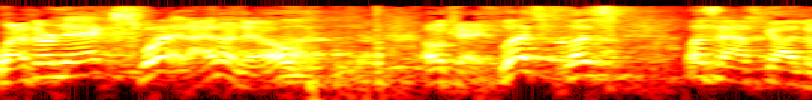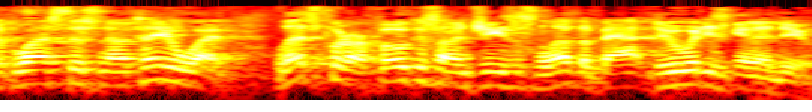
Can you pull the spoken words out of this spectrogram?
Leathernecks? What? I don't know. Okay, let's, let's, let's ask God to bless this and I'll tell you what, let's put our focus on Jesus and let the bat do what he's gonna do.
